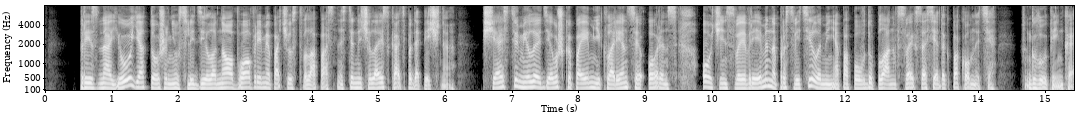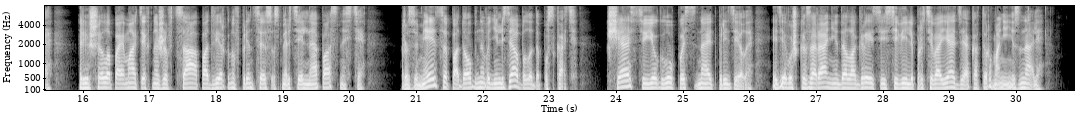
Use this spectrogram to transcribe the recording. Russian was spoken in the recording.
Признаю, я тоже не уследила, но вовремя почувствовала опасность и начала искать подопечную. К счастью, милая девушка по имени Клоренция Оренс очень своевременно просветила меня по поводу планов своих соседок по комнате. Глупенькая. Решила поймать их на живца, подвергнув принцессу смертельной опасности. Разумеется, подобного нельзя было допускать. К счастью, ее глупость знает пределы, и девушка заранее дала Грейси и Севиле противоядие, о котором они не знали.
